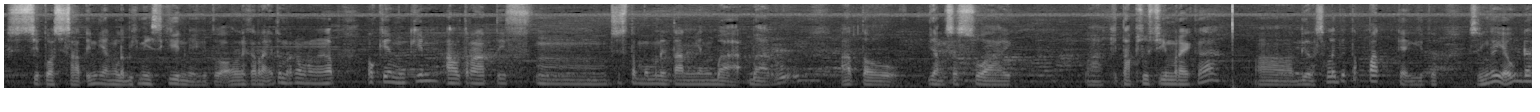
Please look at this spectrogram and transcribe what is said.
situasi saat ini yang lebih miskin kayak gitu. Oleh karena itu mereka menganggap oke mungkin alternatif mm, sistem pemerintahan yang ba- baru atau yang sesuai nah, kitab suci mereka uh, dirasa lebih tepat kayak gitu. Sehingga ya udah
